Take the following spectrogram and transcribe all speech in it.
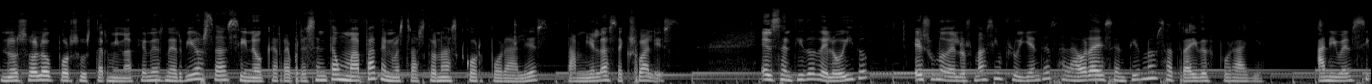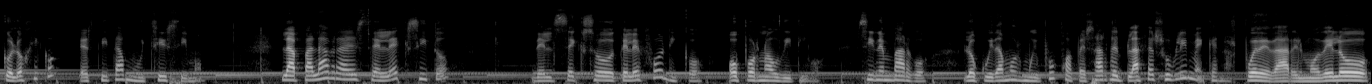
no solo por sus terminaciones nerviosas, sino que representa un mapa de nuestras zonas corporales, también las sexuales. El sentido del oído es uno de los más influyentes a la hora de sentirnos atraídos por alguien. A nivel psicológico, excita muchísimo. La palabra es el éxito del sexo telefónico o porno auditivo. Sin embargo, lo cuidamos muy poco a pesar del placer sublime que nos puede dar. El modelo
